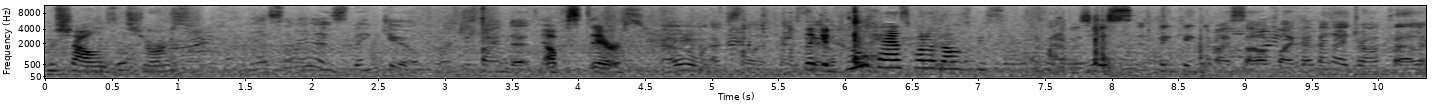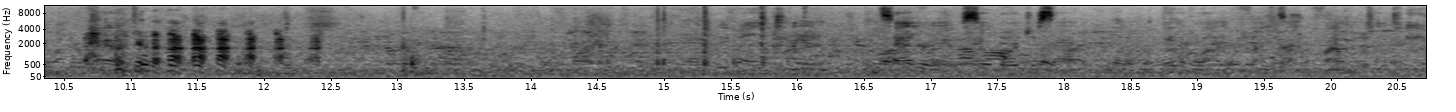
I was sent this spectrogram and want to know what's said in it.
Michelle, is this yours? Yes, it is. Thank you. Where'd you find it? Upstairs. Oh, excellent. Thank I was thinking, you. who has one of those besides? I was just thinking to myself, like, I bet I dropped that. I wonder where. yeah, we went on Saturday. It was so gorgeous out. We have a lot of friends on the Farmington team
